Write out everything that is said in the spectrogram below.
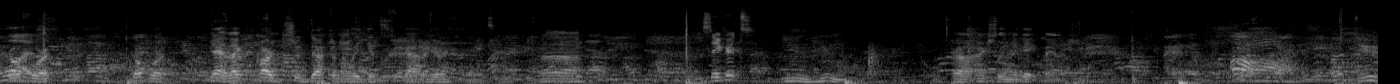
of Go for it. Go for it. Yeah, that card should definitely get out of here. Uh, secrets? Uh, actually, negate banish. Oh, dude,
